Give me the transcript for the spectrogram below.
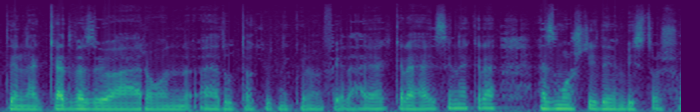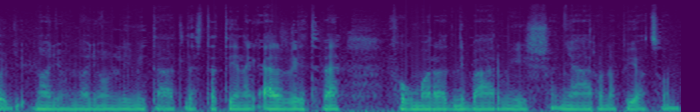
tényleg kedvező áron el tudtak jutni különféle helyekre, helyszínekre. Ez most idén biztos, hogy nagyon-nagyon limitált lesz, tehát tényleg elvétve fog maradni bármi is nyáron a piacon.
